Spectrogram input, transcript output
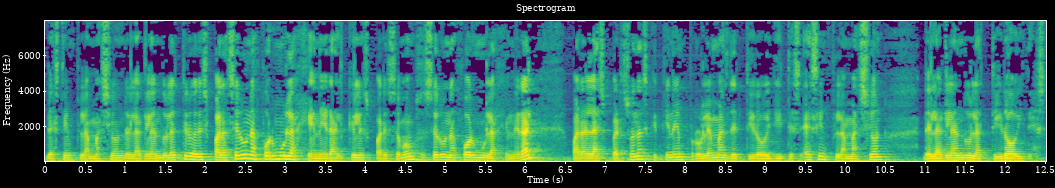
de esta inflamación de la glándula tiroides, para hacer una fórmula general. ¿Qué les parece? Vamos a hacer una fórmula general para las personas que tienen problemas de tiroiditis, esa inflamación de la glándula tiroides,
